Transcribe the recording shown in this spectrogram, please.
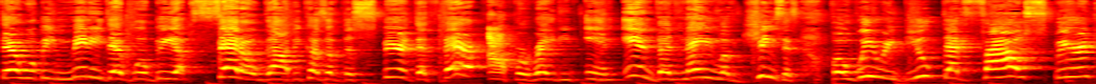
There will be many that will be upset, oh God, because of the spirit that they're operating in, in the name of Jesus. But we rebuke that foul spirit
